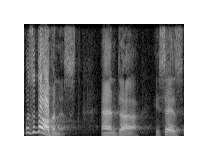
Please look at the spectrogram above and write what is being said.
was a Darwinist. And uh, he says,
